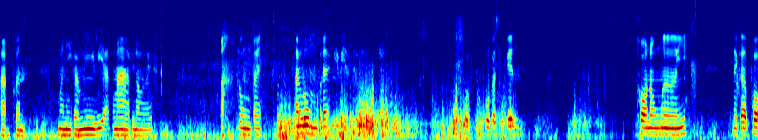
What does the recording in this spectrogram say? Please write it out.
ผักเพิ่นมันนี่ก็มีเวียกมาพี่น้องเลย ปะลงไปทั้งลุ่มก็และมีเวียกทั้งลุ่มพี่น้องพวกทั้งพวกก็สิเป็นพอนองเมยแล้วก็พอ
